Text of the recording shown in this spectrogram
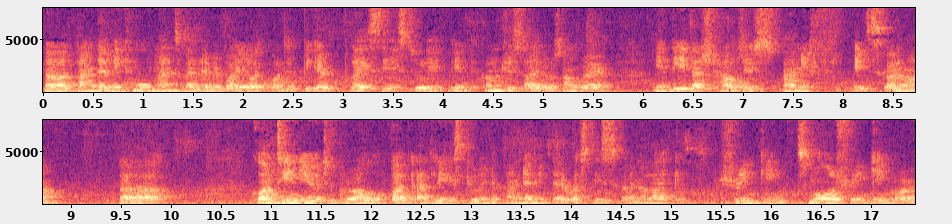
pandemic movement when everybody like wanted bigger places to live in the countryside or somewhere in detached houses, and if it's gonna uh, continue to grow. But at least during the pandemic, there was this kind of like shrinking, small shrinking or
